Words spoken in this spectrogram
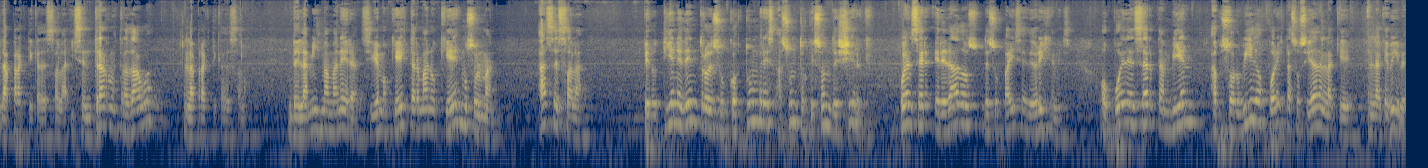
la práctica de Salah, y centrar nuestra dawa en la práctica de Salah. De la misma manera, si vemos que este hermano que es musulmán hace Salah, pero tiene dentro de sus costumbres asuntos que son de shirk, pueden ser heredados de sus países de orígenes, o pueden ser también absorbidos por esta sociedad en la que, en la que vive.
